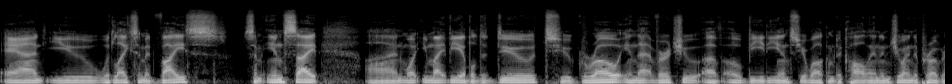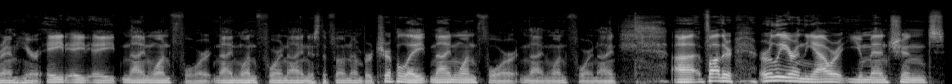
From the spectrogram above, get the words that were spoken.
and you would like some advice some insight on what you might be able to do to grow in that virtue of obedience, you're welcome to call in and join the program here. 888 914 9149 is the phone number. 888 914 9149. Uh, Father, earlier in the hour, you mentioned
